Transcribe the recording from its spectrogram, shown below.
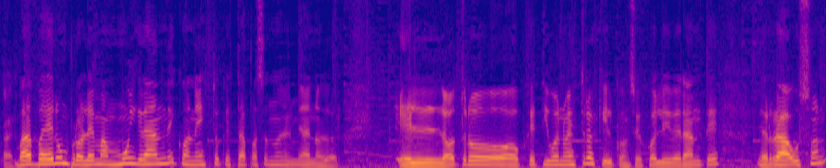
Claro. Va a haber un problema muy grande con esto que está pasando en el Médano de Oro. El otro objetivo nuestro es que el Consejo Deliberante de Rawson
